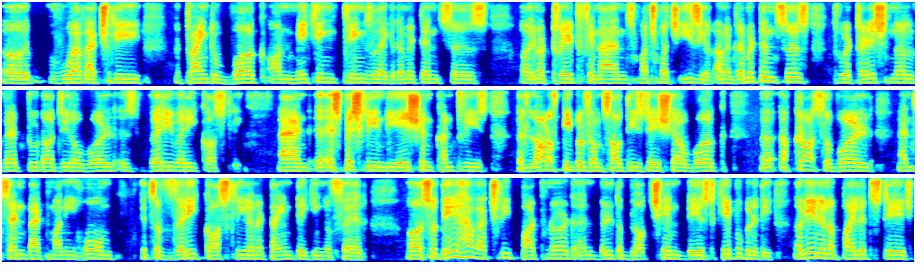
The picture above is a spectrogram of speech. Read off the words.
uh, who have actually trying to work on making things like remittances, uh, you know, trade finance much, much easier. I mean, remittances through a traditional Web 2.0 world is very, very costly. And especially in the Asian countries, that a lot of people from Southeast Asia work uh, across the world and send back money home. It's a very costly and a time-taking affair. Uh, so they have actually partnered and built a blockchain-based capability, again in a pilot stage,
